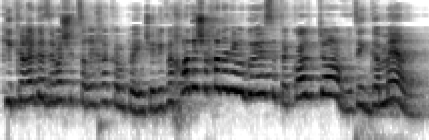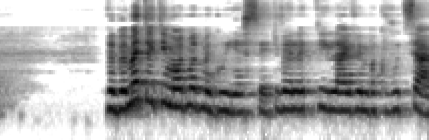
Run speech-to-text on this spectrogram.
כי כרגע זה מה שצריך הקמפיין שלי, וחודש אחד אני מגויסת, הכל טוב, זה ייגמר. ובאמת הייתי מאוד מאוד מגויסת, והעליתי לייבים בקבוצה,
